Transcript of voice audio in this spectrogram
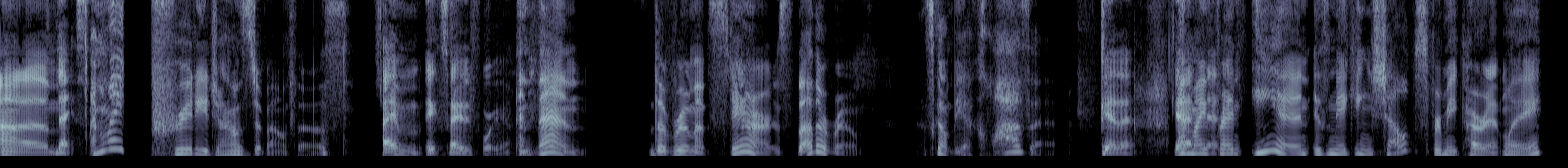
Um Nice. I'm like pretty jazzed about this. I'm excited for you. And then the room upstairs, the other room, it's gonna be a closet. Get it. Get and my it. friend Ian is making shelves for me currently.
